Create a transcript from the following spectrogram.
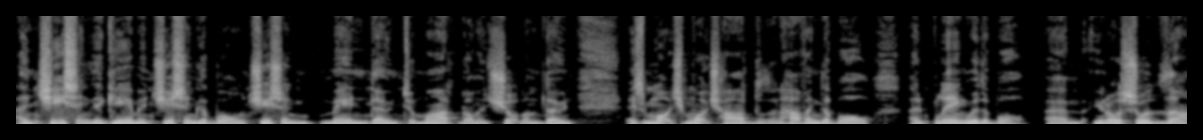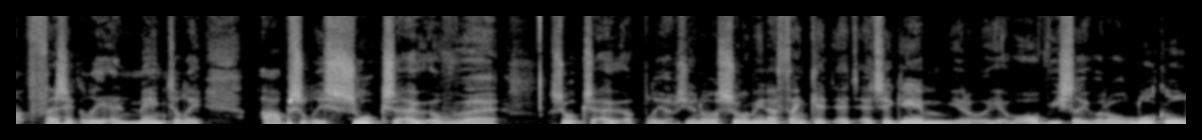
And chasing the game and chasing the ball and chasing men down to mark them and shut them down is much, much harder than having the ball and playing with the ball. Um, you know, so that physically and mentally absolutely soaks it out of. Uh, soaks it out of players, you know. So I mean, I think it, it, it's a game. You know, obviously we're all local.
